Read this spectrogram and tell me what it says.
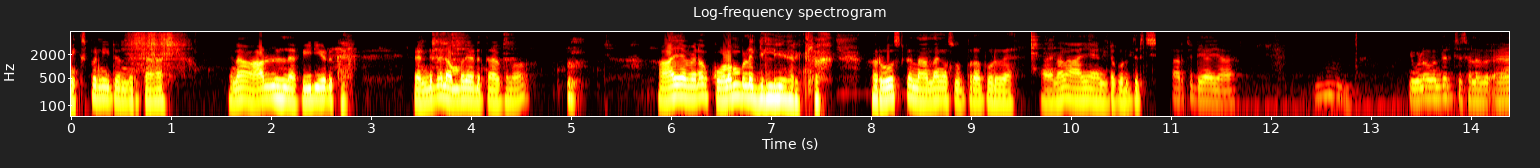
மிக்ஸ் பண்ணிட்டு வந்திருக்கேன். ஏன்னா ஆள் இல்லை வீடியோ எடுக்க. ரெண்டுமே நம்ம தான் எடுத்தாக்கணும் ஆயா வேணால் குழம்புல கில்லியாக இருக்கலாம். ரோஸ்ட்டில் நான் தாங்க சூப்பராக போடுவேன். அதனால் ஆயா என்கிட்ட கொடுத்துருச்சு. அரைச்சிட்டியா ஆயா? ம். இவ்வளோ வந்துருச்சு செலவு ஆ?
